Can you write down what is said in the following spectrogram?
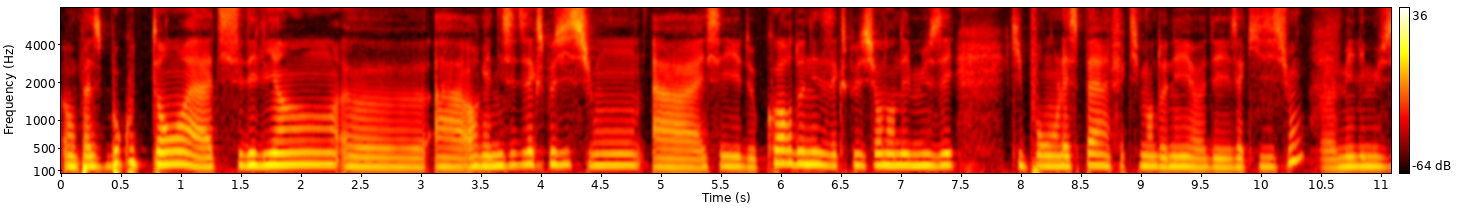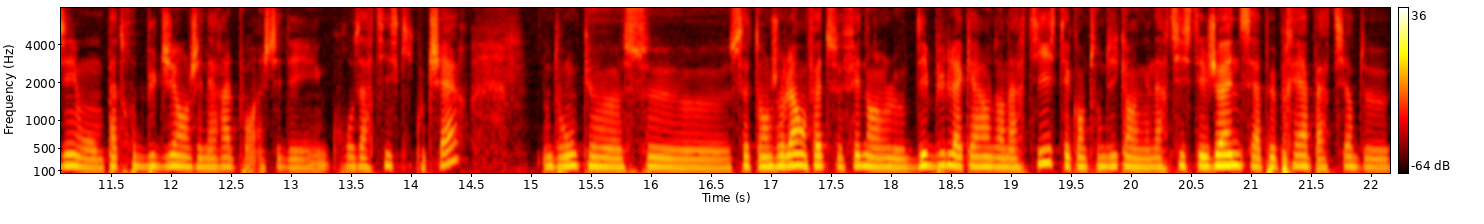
On passe beaucoup de temps à tisser des liens, euh, à organiser des expositions, à essayer de coordonner des expositions dans des musées qui pourront, l'espère, effectivement donner euh, des acquisitions. mais les musées n'ont pas trop de budget en général pour acheter des gros artistes qui coûtent cher. Donc ce, cet enjeu-là, en fait, se fait dans le début de la carrière d'un artiste. Et quand on dit qu'un artiste est jeune, c'est à peu près à partir de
